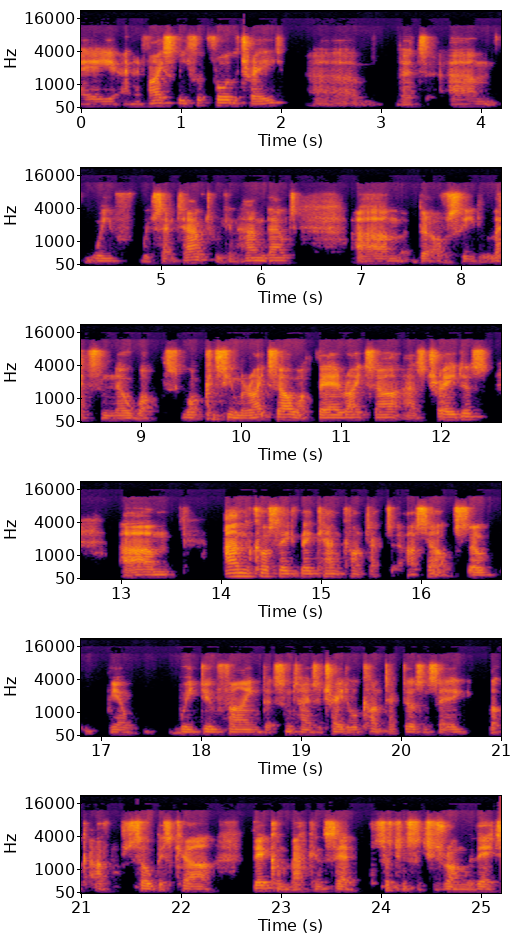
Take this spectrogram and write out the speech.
a an advice leaflet for the trade. Um, that um, we've we've sent out, we can hand out. Um, that obviously lets them know what what consumer rights are, what their rights are as traders. Um, and of course, they, they can contact ourselves. So, you know, we do find that sometimes a trader will contact us and say, look, I've sold this car. They've come back and said, such and such is wrong with it.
